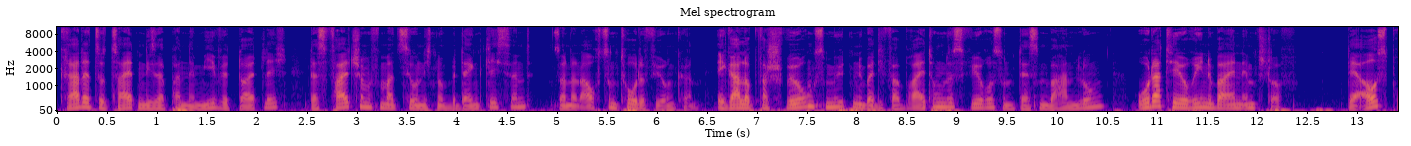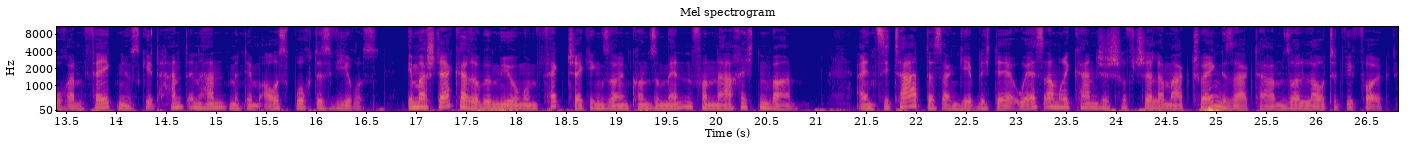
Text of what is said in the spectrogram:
Gerade zu Zeiten dieser Pandemie wird deutlich, dass falsche Informationen nicht nur bedenklich sind, sondern auch zum Tode führen können. Egal ob Verschwörungsmythen über die Verbreitung des Virus und dessen Behandlung oder Theorien über einen Impfstoff. Der Ausbruch an Fake News geht Hand in Hand mit dem Ausbruch des Virus. Immer stärkere Bemühungen um Fact-Checking sollen Konsumenten von Nachrichten warnen. Ein Zitat, das angeblich der US-amerikanische Schriftsteller Mark Twain gesagt haben soll, lautet wie folgt.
